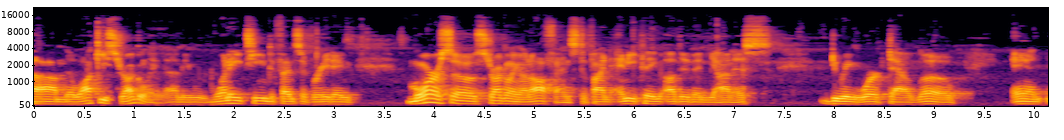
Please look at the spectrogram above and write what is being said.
um, Milwaukee's struggling. I mean, 118 defensive rating more so struggling on offense to find anything other than Giannis doing work down low. And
